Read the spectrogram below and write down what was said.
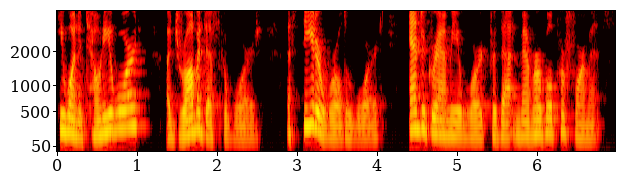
He won a Tony Award, a Drama Desk Award, a Theatre World Award, and a Grammy Award for that memorable performance.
